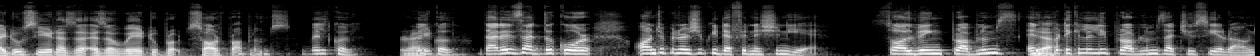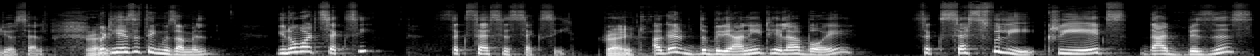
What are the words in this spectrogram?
I do see it as a as a way to pro- solve problems. बिल्कुल Right? बिल्कुल। That is at the core entrepreneurship की डेफिनेशन ये है। solving problems and yeah. particularly problems that you see around yourself. Right. But here's the thing, Muzamil. You know what's sexy? Success is sexy. Right. Agar the biryani thela boy successfully creates that business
